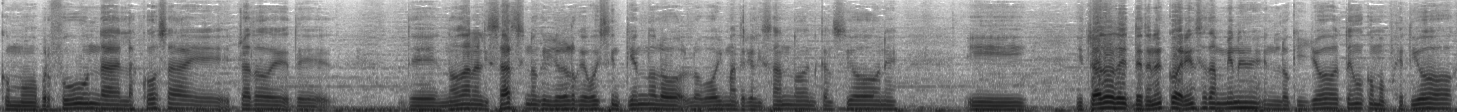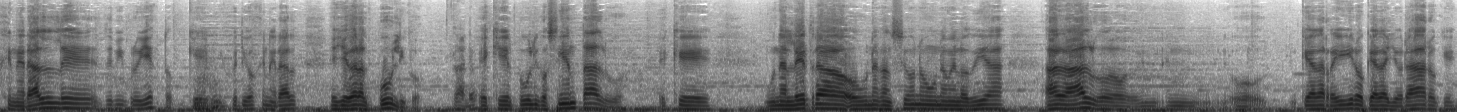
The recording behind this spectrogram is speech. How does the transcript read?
como profunda en las cosas. eh, trato de, de- de no de analizar, sino que yo lo que voy sintiendo lo, lo voy materializando en canciones. Y, y trato de, de tener coherencia también en, en lo que yo tengo como objetivo general de, de mi proyecto, que mi objetivo general es llegar al público, Claro. es que el público sienta algo, es que una letra o una canción o una melodía haga algo, en- en- o que haga reír o que haga llorar o que...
